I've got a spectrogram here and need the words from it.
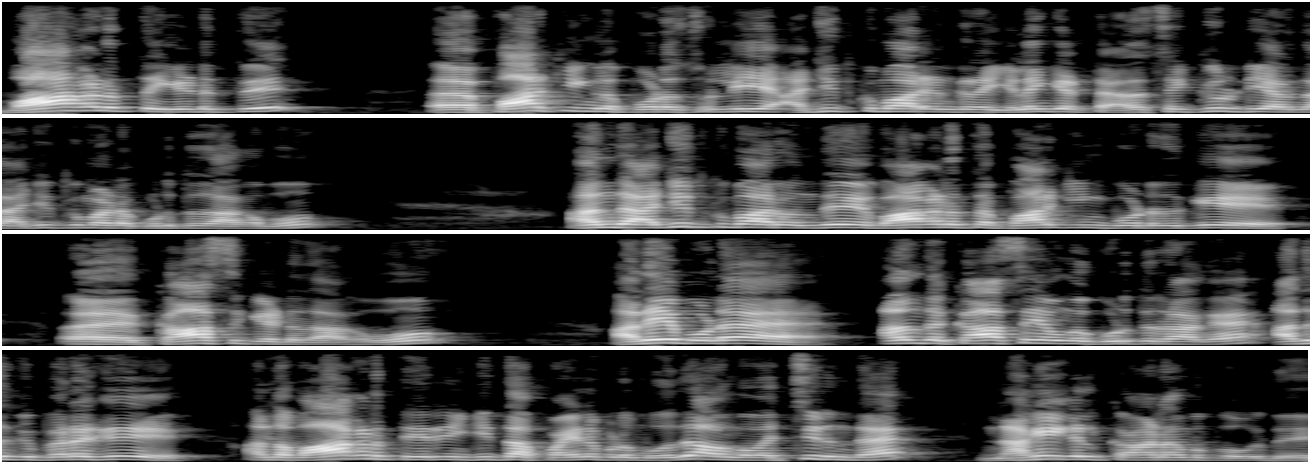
வாகனத்தை எடுத்து பார்க்கிங்கில் போட சொல்லி அஜித்குமார் என்கிற இளைஞர்கிட்ட அதாவது செக்யூரிட்டியாக இருந்த அஜித்குமார்கிட்ட கொடுத்ததாகவும் அந்த அஜித்குமார் வந்து வாகனத்தை பார்க்கிங் போடுறதுக்கு காசு கேட்டதாகவும் அதே போல் அந்த காசை அவங்க கொடுத்துட்றாங்க. அதுக்கு பிறகு அந்த வாகனத்தை ஏறி நிகிதா பயணப்படும் போது அவங்க வச்சிருந்த நகைகள் காணாமல் போகுது.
